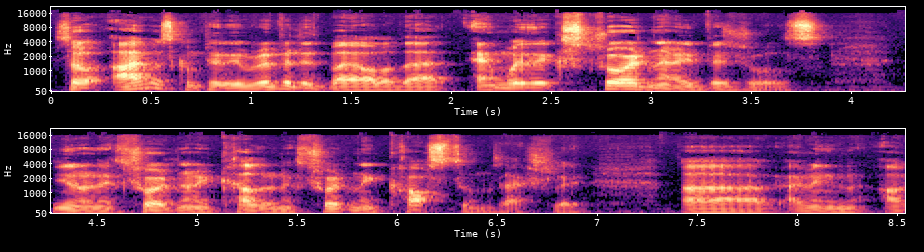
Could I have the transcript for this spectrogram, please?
So I was completely riveted by all of that, and with extraordinary visuals, you know, an extraordinary color, and extraordinary costumes. Actually, uh, I mean, a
